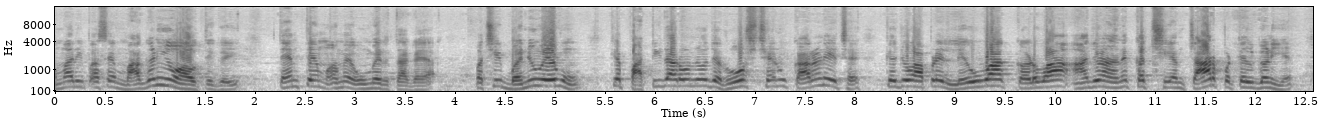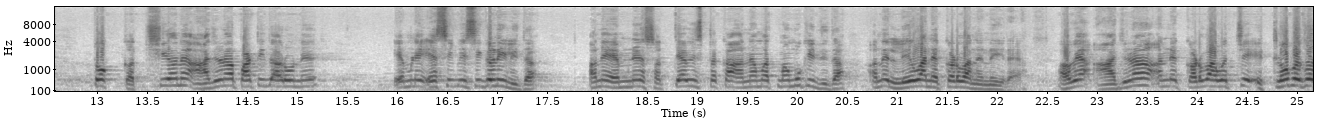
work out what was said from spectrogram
અમારી પાસે માગણીઓ આવતી ગઈ, તેમ તેમ અમે ઉમેરતા ગયા. પછી બન્યું એવું કે પાટીદારોનો જે રોષ છે એનું કારણ એ છે કે જો આપણે લેવવા કડવા, આંજણા અને કચ્છી એમ ચાર પટેલ ગણીએ, તો કચ્છી અને આંજણા પાટીદારોને એમણે એસીબીસી ગણી લીધા. અને એમને સત્યાવીસ ટકા અનામતમાં મૂકી દીધા અને લેવાને કડવાને નહીં રહ્યા. હવે આજણા અને કડવા વચ્ચે એટલો બધો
